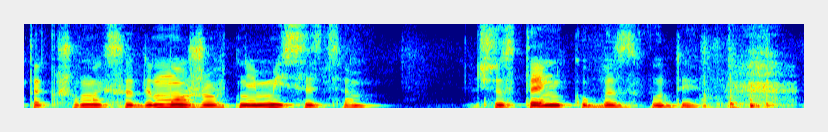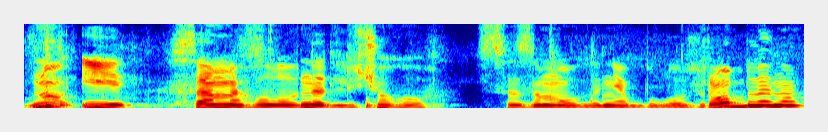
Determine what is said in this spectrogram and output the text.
Так що ми сидимо жовтня місяця частенько без води. Ну і саме головне, для чого це замовлення було зроблено,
